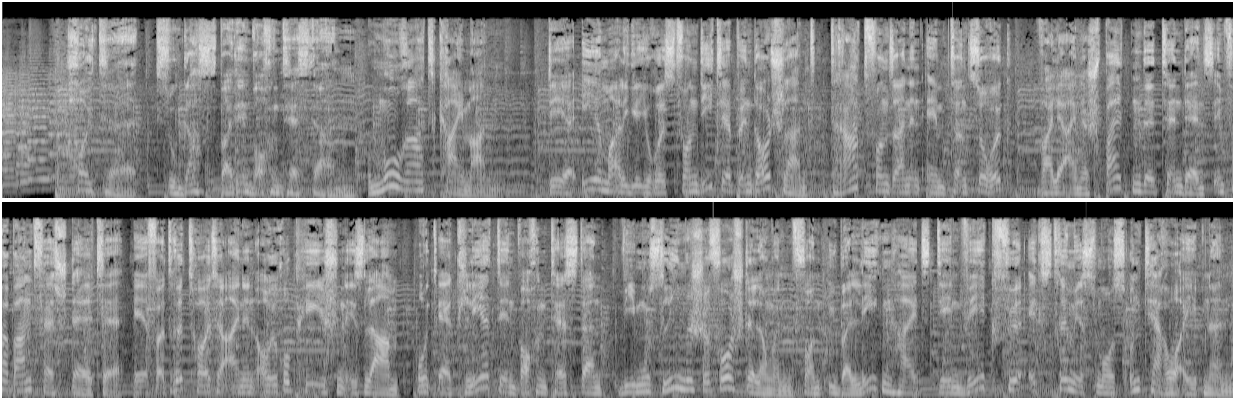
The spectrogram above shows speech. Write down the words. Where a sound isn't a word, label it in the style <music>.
Heute zu Gast bei den Wochentestern Murat Kaiman. Der ehemalige Jurist von DTEP in Deutschland trat von seinen Ämtern zurück, weil er eine spaltende Tendenz im Verband feststellte. Er vertritt heute einen europäischen Islam und erklärt den Wochentestern, wie muslimische Vorstellungen von Überlegenheit den Weg für Extremismus und Terror ebnen.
